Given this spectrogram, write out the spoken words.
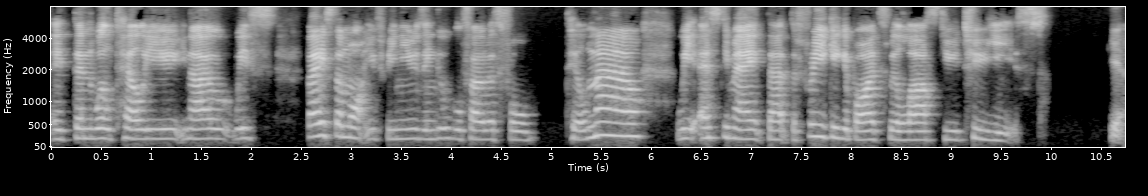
It then will tell you, you know, with based on what you've been using Google Photos for till now, we estimate that the three gigabytes will last you two years. Yeah.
